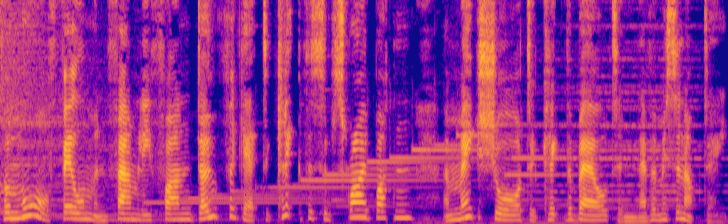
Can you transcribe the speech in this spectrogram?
For more film and family fun, don't forget to click the subscribe button and make sure to click the bell to never miss an update.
